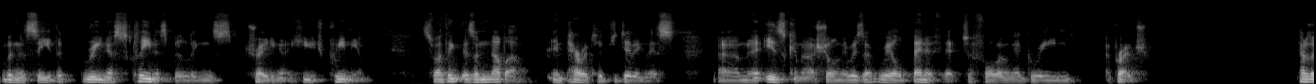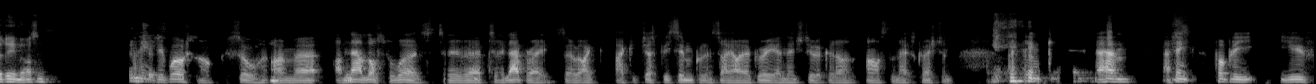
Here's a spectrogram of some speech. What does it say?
We're going to see the greenest, cleanest buildings trading at a huge premium. So I think there's another imperative to doing this. Um, and it is commercial and there is a real benefit to following a green approach. How does I do, Martin? I you did well, so, so I'm uh, I'm now lost for words to uh, to elaborate. So I, I could just be simple and say I agree, and then Stuart could ask the next question. I think um, I think probably you've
